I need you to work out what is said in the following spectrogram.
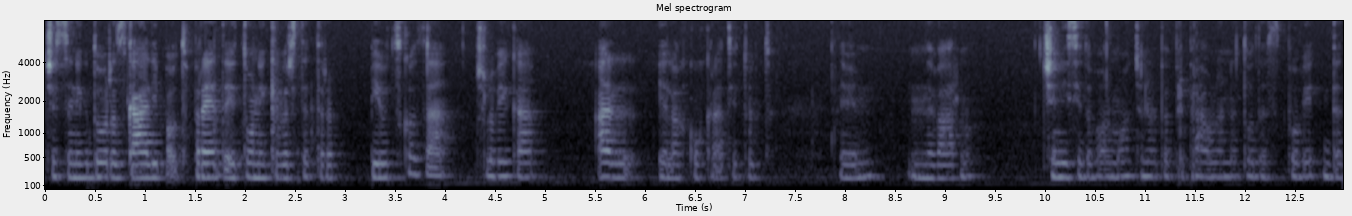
če se nekdo razgali in odpre, da je to neke vrste terapevtsko za človeka, ali je lahko hkrati tudi ne vem, nevarno, če nisi dovolj močen ali pa pripravljen na to, da, spove, da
